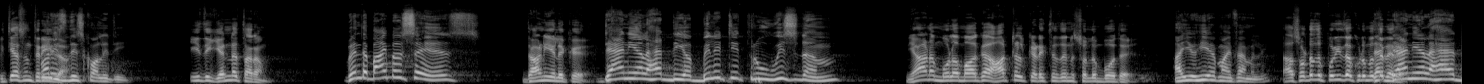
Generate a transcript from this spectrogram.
வித்தியாசம் What தெரியுதா is this quality? இது என்ன தரம் When the Bible says தானியலுக்கு Daniel had the ability through wisdom, ஞானம் மூலமாக ஆற்றல் கிடைத்ததுன்னு சொல்லும்போது are you here, my family? நான் சொல்றது புரியுதா குடும்பத்தினர் Daniel had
